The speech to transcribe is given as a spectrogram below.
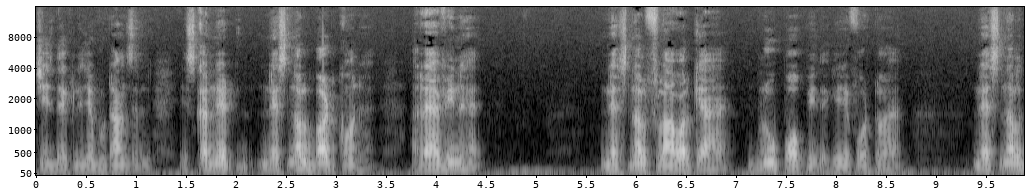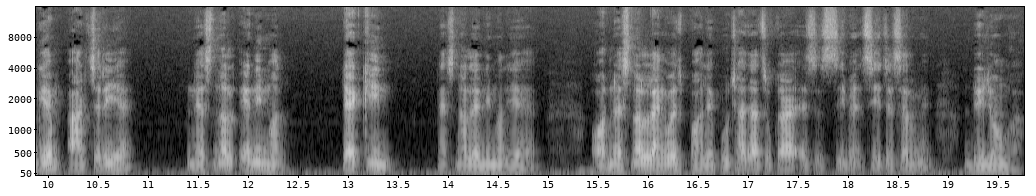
चीज़ देख लीजिए भूटान से। इसका नेट नेशनल बर्ड कौन है? रेविन है। नेशनल फ्लावर क्या है? ब्लू पॉपी देखिए, ये फ़ोटो है। नेशनल गेम आर्चरी है। नेशनल एनिमल टेकिन नेशनल एनिमल ये है। और नेशनल लैंग्वेज पहले पूछा जा चुका है एसएससी में सीएचएसएल में। डिजोंगा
